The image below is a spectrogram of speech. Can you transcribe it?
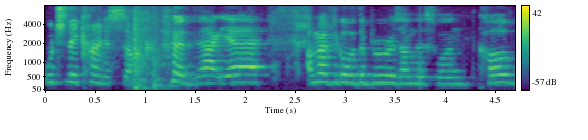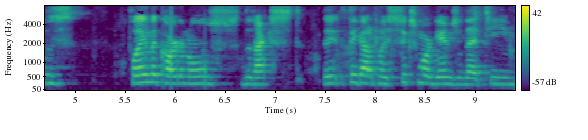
which they kind of suck. Not- yeah, I'm gonna have to go with the Brewers on this one. Cubs playing the Cardinals. The next, they they gotta play six more games with that team.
